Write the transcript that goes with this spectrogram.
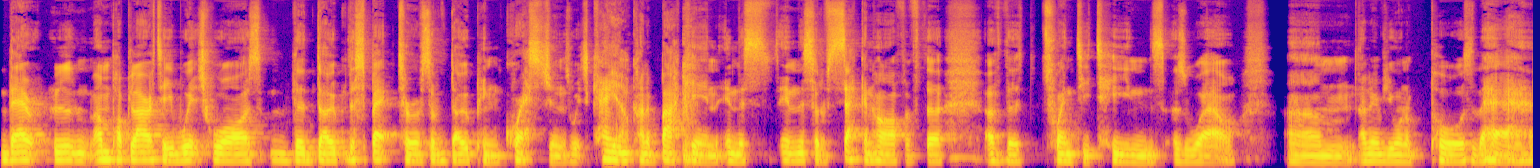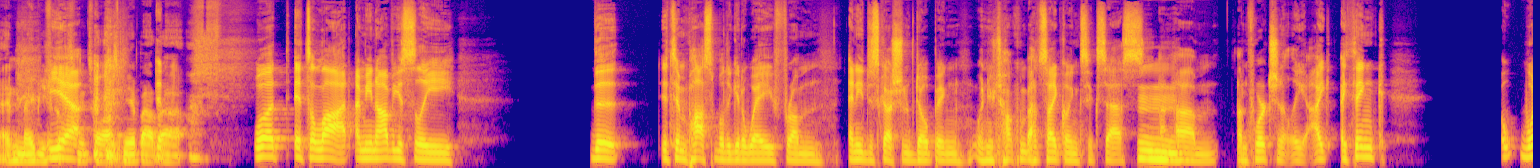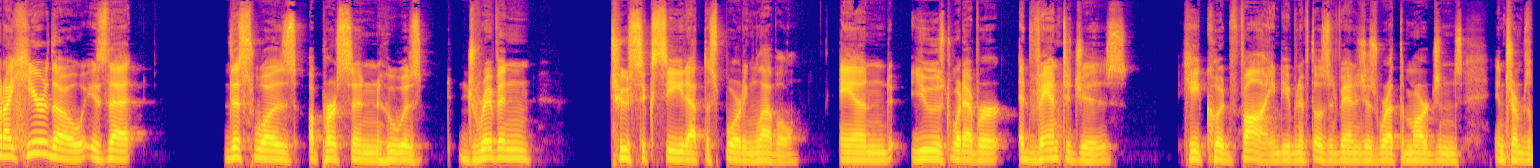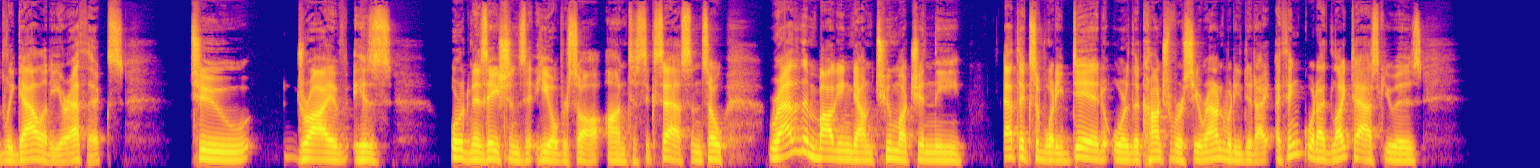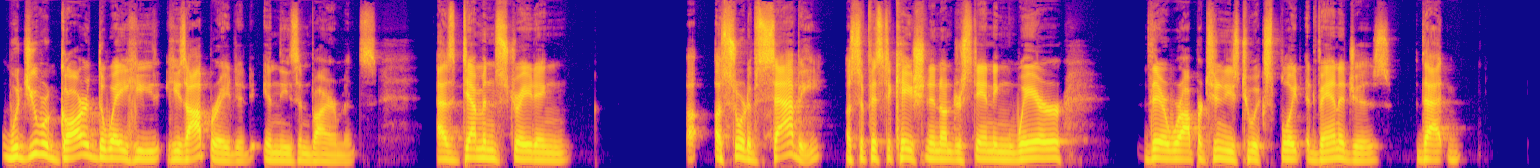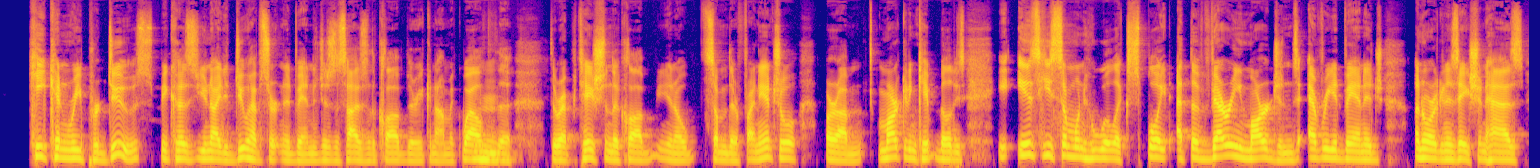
their unpopularity, which was the dope, the specter of sort of doping questions, which came yeah. kind of back in in this in the sort of second half of the of the twenty teens as well. Um, I don't know if you want to pause there and maybe you've got yeah. something to ask me about that. Well, it's a lot. I mean, obviously, the it's impossible to get away from any discussion of doping when you're talking about cycling success. Mm. Um, unfortunately, I I think what I hear though is that this was a person who was driven to succeed at the sporting level and used whatever advantages he could find, even if those advantages were at the margins in terms of legality or ethics, to drive his organizations that he oversaw onto success. And so rather than bogging down too much in the ethics of what he did or the controversy around what he did. I, I think what I'd like to ask you is would you regard the way he he's operated in these environments as demonstrating a, a sort of savvy, a sophistication in understanding where there were opportunities to exploit advantages that he can reproduce because United do have certain advantages: the size of the club, their economic wealth, mm-hmm. the the reputation of the club, you know, some of their financial or um, marketing capabilities. Is he someone who will exploit at the very margins every advantage an organization has,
